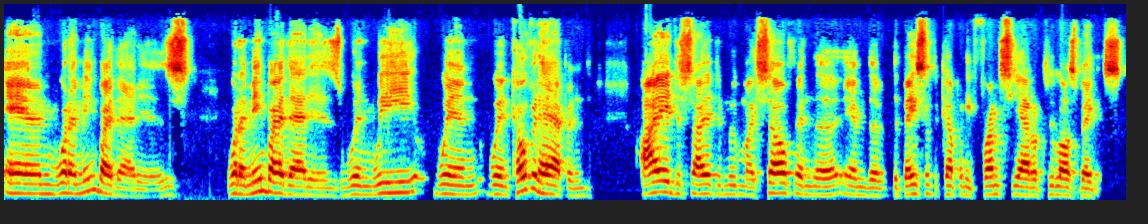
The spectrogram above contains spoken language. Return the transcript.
and what i mean by that is what i mean by that is when we when when covid happened i decided to move myself and the and the, the base of the company from seattle to las vegas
